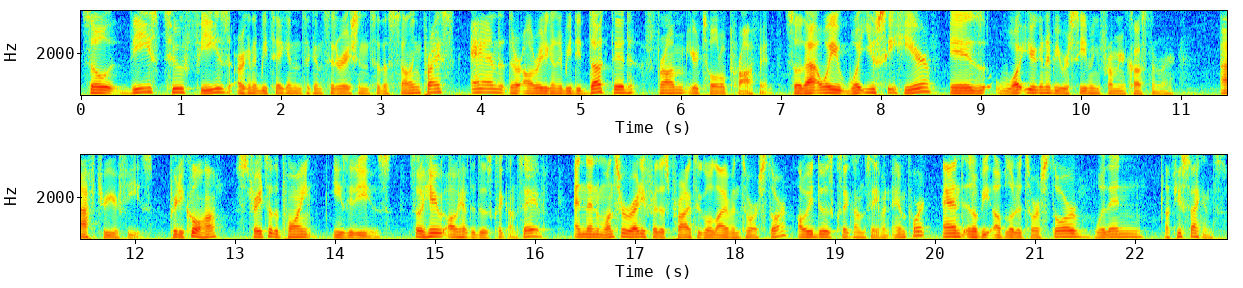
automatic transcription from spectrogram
So these two fees are going to be taken into consideration to the selling price and they're already going to be deducted from your total profit. So that way, what you see here is what you're going to be receiving from your customer after your fees. Pretty cool, huh? Straight to the point, easy to use. So here, all we have to do is click on save. And then once we're ready for this product to go live into our store, all we do is click on save and import and it'll be uploaded to our store within a few seconds.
